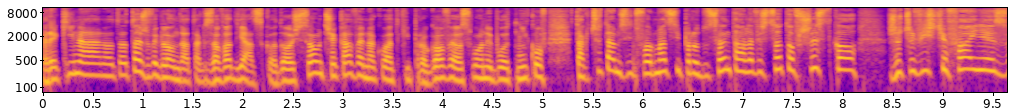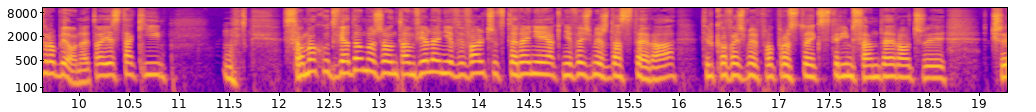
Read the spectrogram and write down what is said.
rekina, no to też wygląda tak zawadiacko dość. Są ciekawe nakładki progowe, osłony błotników. Tak czytam z informacji producenta, ale wiesz co, to wszystko rzeczywiście fajnie jest zrobione. To jest taki... Mm, samochód, wiadomo, że on tam wiele nie wywalczy w terenie, jak nie weźmiesz Dustera, tylko weźmiesz po prostu Extreme Sandero czy, czy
